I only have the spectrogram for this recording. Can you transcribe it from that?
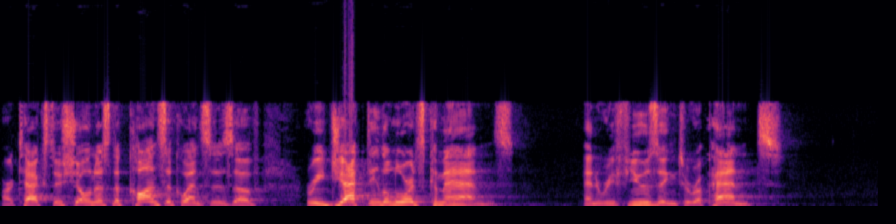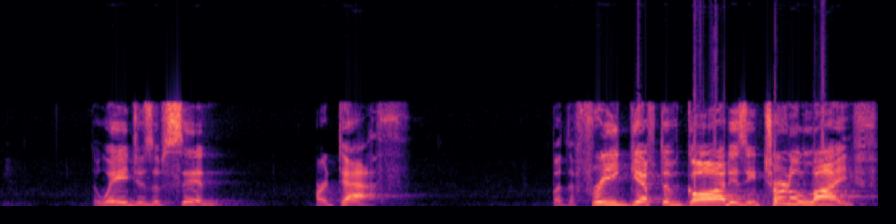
Our text has shown us the consequences of rejecting the Lord's commands and refusing to repent. The wages of sin are death, but the free gift of God is eternal life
